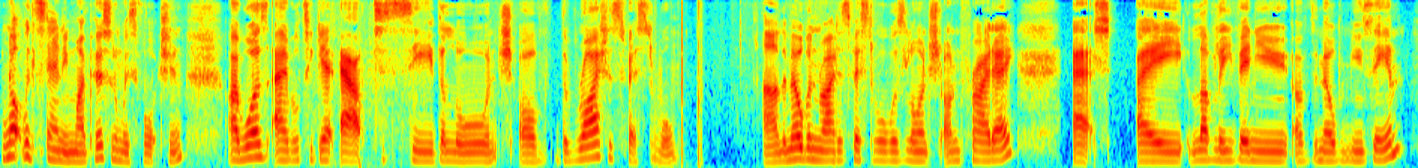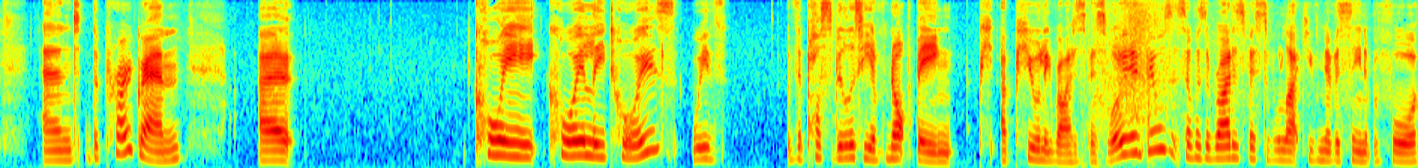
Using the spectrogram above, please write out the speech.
notwithstanding my personal misfortune, I was able to get out to see the launch of the Writers' Festival. Uh, the Melbourne Writers' Festival was launched on Friday at a lovely venue of the Melbourne Museum, and the program uh, coy, coyly toys with the possibility of not being a purely writers' festival. It bills itself as a writers' festival like you've never seen it before.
